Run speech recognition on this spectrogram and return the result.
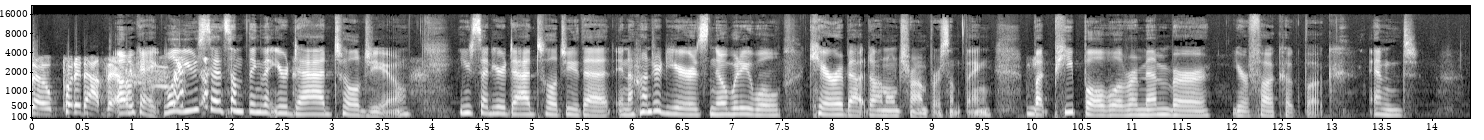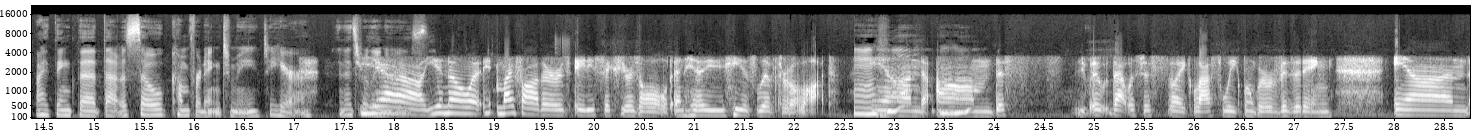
So put it out there. Okay. Well, you said something that your dad told you. You said your dad told you that in a hundred years nobody will care about Donald Trump or something, but people will remember your pho cookbook, and I think that that was so comforting to me to hear, and it's really yeah, nice. you know? My father is 86 years old, and he he has lived through a lot. Mm-hmm. And um, this it, that was just like last week when we were visiting, and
